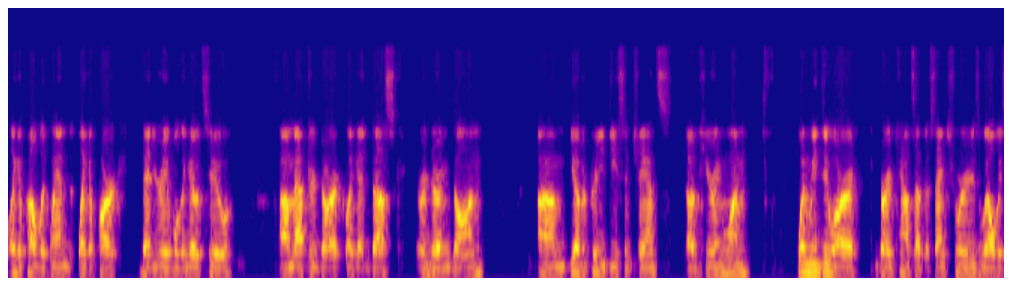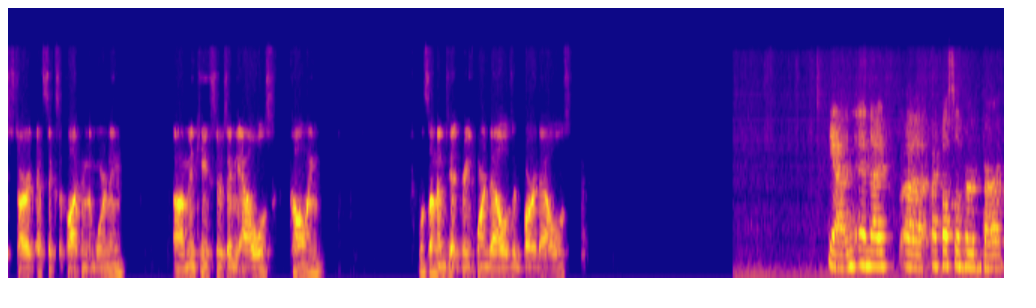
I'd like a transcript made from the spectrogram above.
like a public land, like a park that you're able to go to um, after dark, like at dusk or during dawn, um, you have a pretty decent chance of hearing one. When we do our bird counts at the sanctuaries, we always start at six o'clock in the morning um, in case there's any owls calling. We'll sometimes get great horned owls and barred owls. Yeah, and, and I've uh, I've also heard bar,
